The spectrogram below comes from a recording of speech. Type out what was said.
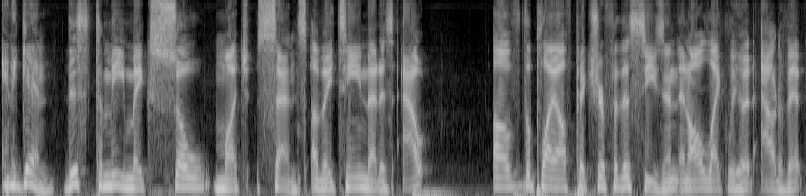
And again, this to me makes so much sense of a team that is out of the playoff picture for this season, in all likelihood, out of it.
